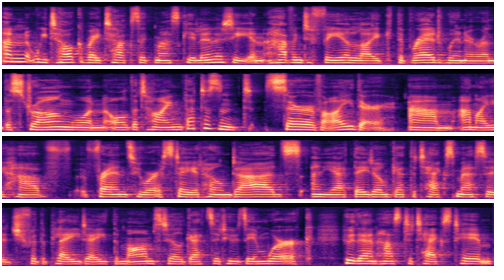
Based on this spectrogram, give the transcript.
And we talk about toxic masculinity and having to feel like the breadwinner and the strong one all the time. That doesn't serve either. Um, and I have friends who are stay at home dads, and yet they don't get the text message for the play date. The mom still gets it, who's in work, who then has to text him.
